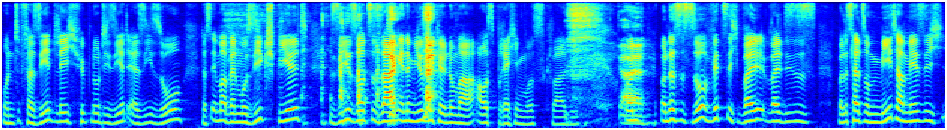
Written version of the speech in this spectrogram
und versehentlich hypnotisiert er sie so, dass immer, wenn Musik spielt, sie sozusagen in eine Musical-Nummer ausbrechen muss, quasi. Geil. Und, und das ist so witzig, weil, weil dieses, weil es halt so metamäßig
